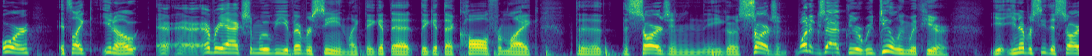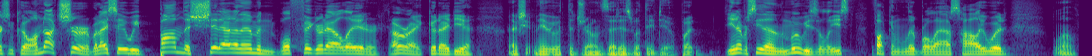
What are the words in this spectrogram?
Or it's like you know every action movie you've ever seen like they get that they get that call from like the the sergeant and he goes sergeant what exactly are we dealing with here? You, you never see the sergeant go i'm not sure but i say we bomb the shit out of them and we'll figure it out later. All right good idea. Actually maybe with the drones that is what they do but you never see that in the movies at least. Fucking liberal ass hollywood. Well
